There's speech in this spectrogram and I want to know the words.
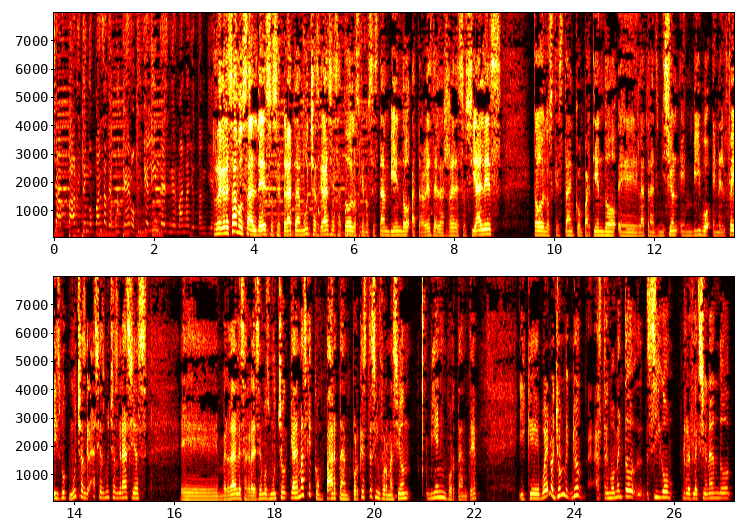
Chaparro y tengo panza de pulquero. Qué linda es mi hermana, yo también. Regresamos al de eso se trata. Muchas gracias a todos los que nos están viendo a través de las redes sociales. Todos los que están compartiendo eh, la transmisión en vivo en el Facebook. Muchas gracias, muchas gracias. Eh, en verdad les agradecemos mucho. Y además que compartan, porque esta es información bien importante. Y que bueno, yo, yo hasta el momento sigo reflexionando.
